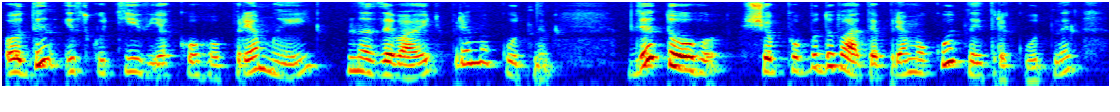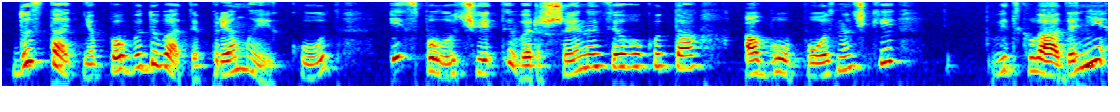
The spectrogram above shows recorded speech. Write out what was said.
один із кутів якого прямий, називають прямокутним. Для того, щоб побудувати прямокутний трикутник, достатньо побудувати прямий кут і сполучити вершини цього кута або позначки, відкладені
